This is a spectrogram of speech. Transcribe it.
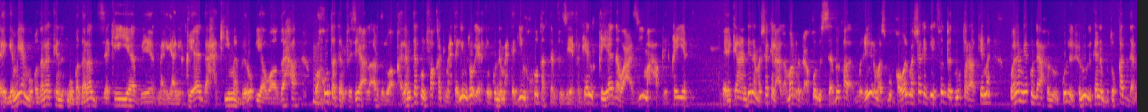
جميع المبادرات كانت مبادرات ذكية يعني قيادة حكيمة برؤية واضحة وخطة تنفيذية على أرض الواقع، لم تكن فقط محتاجين رؤية لكن كنا محتاجين خطط تنفيذية، فكان قيادة وعزيمة حقيقية. كان عندنا مشاكل على مر العقود السابقة غير مسبوقة والمشاكل دي فضلت متراكمة ولم يكن لها حلول، كل الحلول اللي كانت بتقدم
